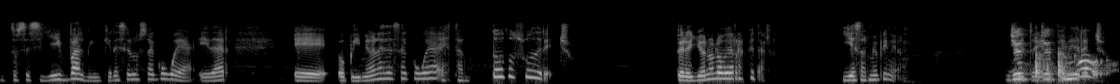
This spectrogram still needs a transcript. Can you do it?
Entonces si J Balvin quiere ser un saco wea y dar eh, opiniones de saco wea, está en todo su derecho. Pero yo no lo voy a respetar. Y esa es mi opinión. Yo, yo mi tengo derecho.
